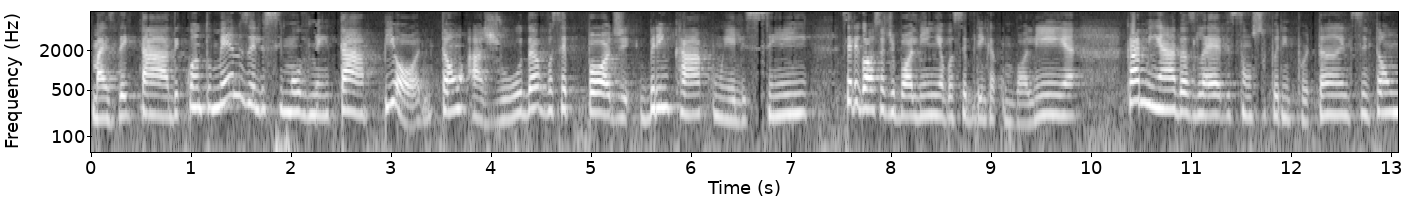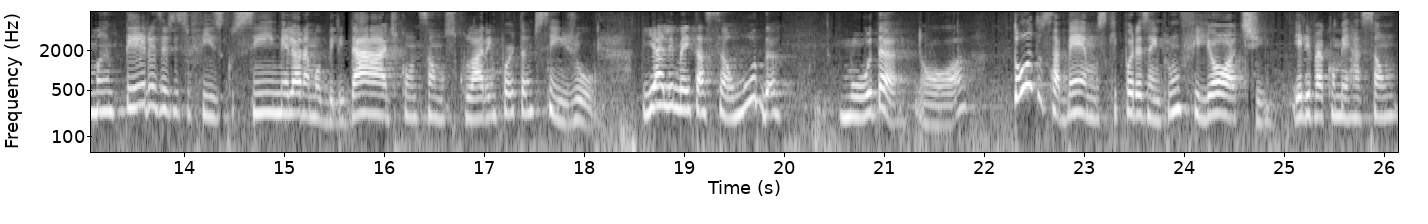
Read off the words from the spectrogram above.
mais deitado. E quanto menos ele se movimentar, pior. Então, ajuda. Você pode brincar com ele sim. Se ele gosta de bolinha, você brinca com bolinha. Caminhadas leves são super importantes, então manter o exercício físico sim, melhora a mobilidade, condição muscular é importante sim, Ju. E a alimentação muda? Muda. Ó. Oh. Todos sabemos que, por exemplo, um filhote, ele vai comer ração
